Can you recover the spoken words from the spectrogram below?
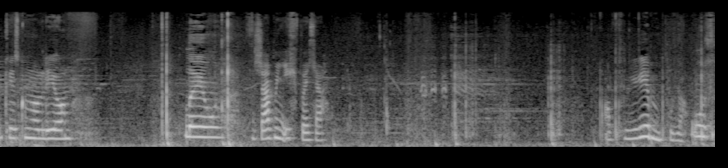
Okay, jetzt kommt noch Leon. Leon. Ich hab ihn ich besser. Abgegeben, Bruder. Wo ist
